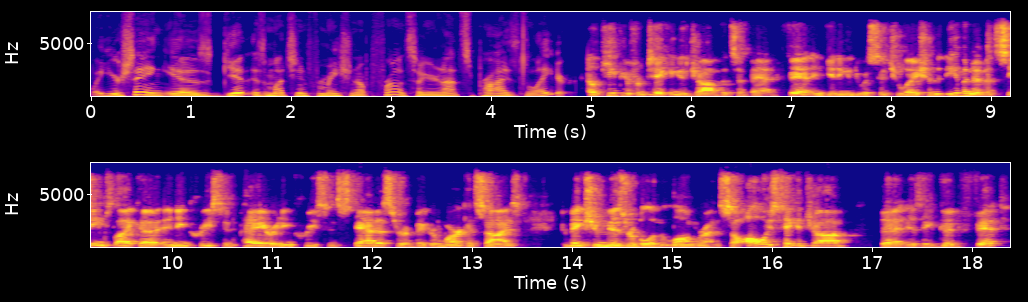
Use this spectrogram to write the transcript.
what you're saying is get as much information up front so you're not surprised later. It'll keep you from taking a job that's a bad fit and getting into a situation that, even if it seems like a, an increase in pay or an increase in status or a bigger market size, it makes you miserable in the long run. So, always take a job that is a good fit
